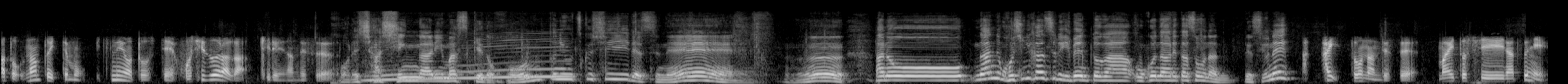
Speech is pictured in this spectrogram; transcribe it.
あと、なんといっても1年を通して星空が綺麗なんです。これ、写真がありますけど、本当に美しいですね。うん。あのー何でも星に関するイベントが行われたそうなんですよね。はい、そうなんです。毎年夏に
